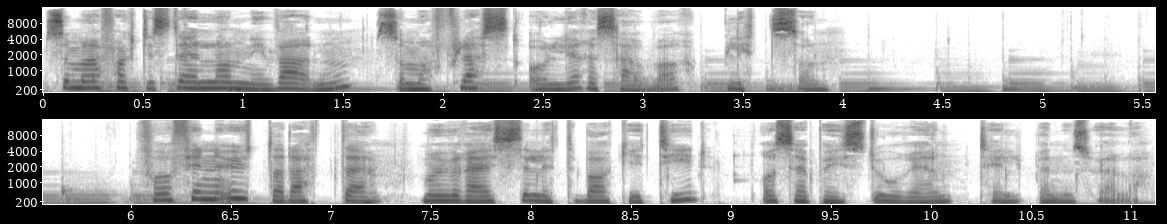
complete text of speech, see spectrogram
som er faktisk det landet i verden som har flest oljereserver, blitt sånn? For å finne ut av dette må vi reise litt tilbake i tid og se på historien til Venezuela.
